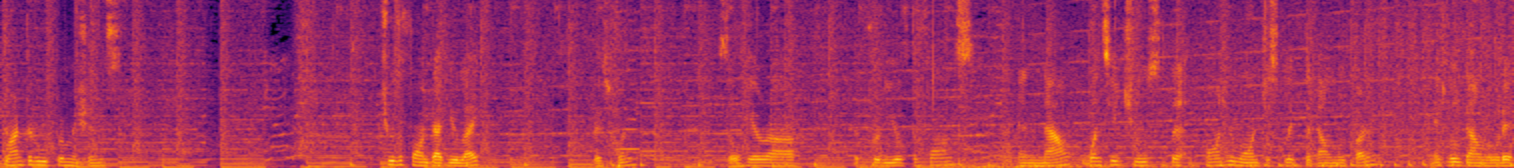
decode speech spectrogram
Grant the root permissions. Choose a font that you like. This one. So here are the preview of the fonts. And now once you choose the font you want just click the download button. And it will download it.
